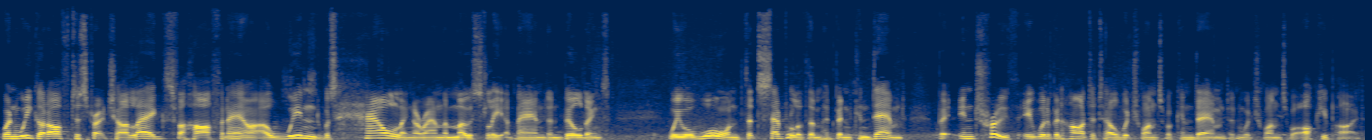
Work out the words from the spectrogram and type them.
When we got off to stretch our legs for half an hour, a wind was howling around the mostly abandoned buildings. We were warned that several of them had been condemned, but in truth, it would have been hard to tell which ones were condemned and which ones were occupied.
